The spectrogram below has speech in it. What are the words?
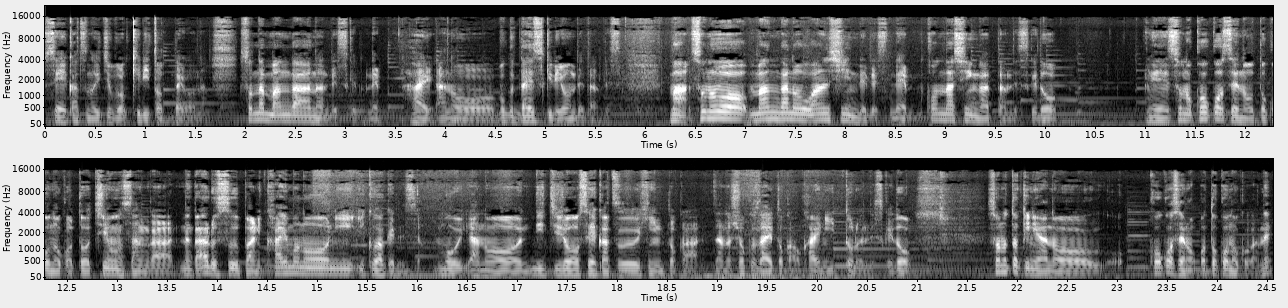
生活の一部を切り取ったような、そんな漫画なんですけどね。はい。あの僕大好きで読んでたんです。まあ、その漫画のワンシーンでですね、こんなシーンがあったんですけど、えー、その高校生の男の子とチオンさんが、なんかあるスーパーに買い物に行くわけですよ。もう、あの、日常生活品とか、あの、食材とかを買いに行っとるんですけど、その時にあの、高校生の男の子がね、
